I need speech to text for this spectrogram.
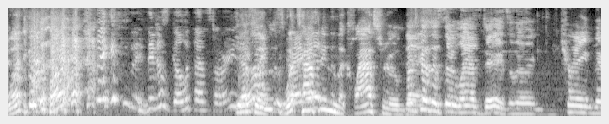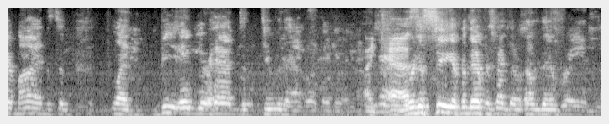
what the fuck? they they just go with that story. Yeah, it's like describe what's it. happening in the classroom? That's because it's their last day, so they're like, train their minds to like be in your head to do that. What they're doing. I guess We're just seeing it from their perspective of their brains.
